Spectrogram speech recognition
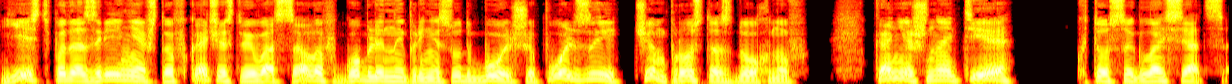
Есть подозрение, что в качестве вассалов гоблины принесут больше пользы, чем просто сдохнув. Конечно, те, кто согласятся.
